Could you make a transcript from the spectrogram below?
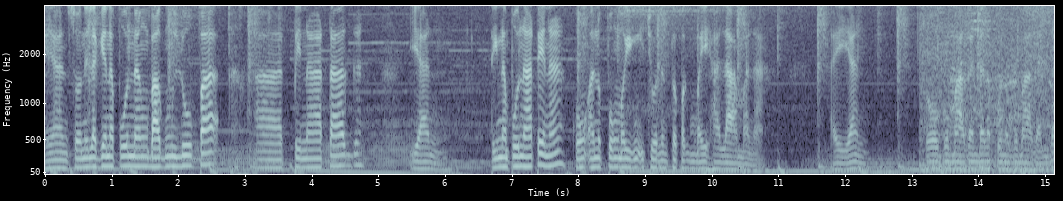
Ayan, so nilagyan na po ng bagong lupa at pinatag. Yan. Tingnan po natin ha, kung ano pong magiging itsura nito pag may halaman na. Ayan. So gumaganda na po ng gumaganda.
